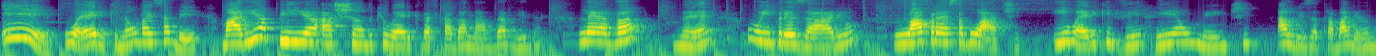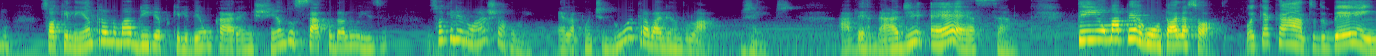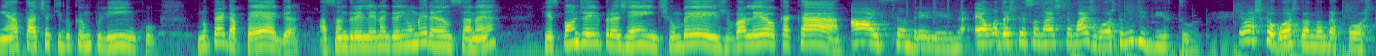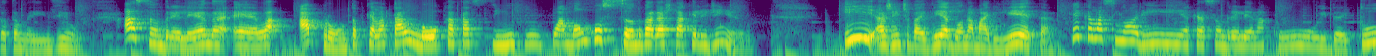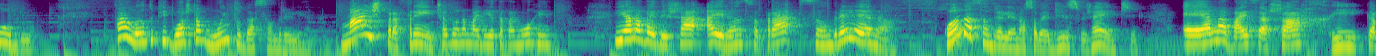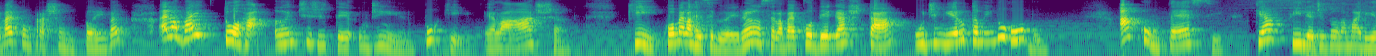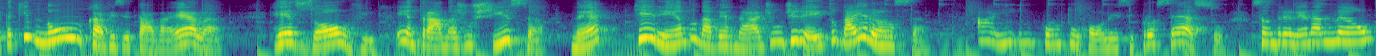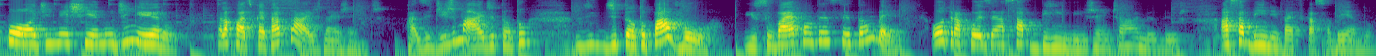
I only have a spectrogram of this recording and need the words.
E o Eric não vai saber. Maria Pia, achando que o Eric vai ficar danado da vida, leva, né, o empresário lá para essa boate. E o Eric vê realmente a Luísa trabalhando. Só que ele entra numa briga porque ele vê um cara enchendo o saco da Luísa. Só que ele não acha ruim. Ela continua trabalhando lá, gente. A verdade é essa. Tem uma pergunta, olha só. Oi, Cacá, tudo bem? É a Tati aqui do Campo Limpo. No Pega Pega, a Sandra Helena ganha uma herança, né? Responde aí pra gente. Um beijo. Valeu, Cacá. Ai, Sandra Helena, é uma das personagens que eu mais gosto, eu me divirto. Eu acho que eu gosto da Nanda Costa também, viu? A Sandra Helena, ela apronta, porque ela tá louca, tá assim, com a mão coçando para gastar aquele dinheiro. E a gente vai ver a dona Marieta, que é aquela senhorinha que a Sandra Helena cuida e tudo, falando que gosta muito da Sandra Helena. Mais pra frente, a dona Marieta vai morrer. E ela vai deixar a herança pra Sandra Helena. Quando a Sandra Helena souber disso, gente, ela vai se achar rica, vai comprar champanhe, vai, ela vai torrar antes de ter o dinheiro. Por quê? Ela acha que, como ela recebeu a herança, ela vai poder gastar o dinheiro também do roubo. Acontece que a filha de Dona Marieta, que nunca visitava ela, resolve entrar na justiça, né? Querendo, na verdade, o direito da herança. Aí, enquanto rola esse processo, Sandra Helena não pode mexer no dinheiro. Ela quase cai para trás, né, gente? Quase desmaia de tanto, de, de tanto pavor. Isso vai acontecer também. Outra coisa é a Sabine, gente. Ai, meu Deus. A Sabine vai ficar sabendo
